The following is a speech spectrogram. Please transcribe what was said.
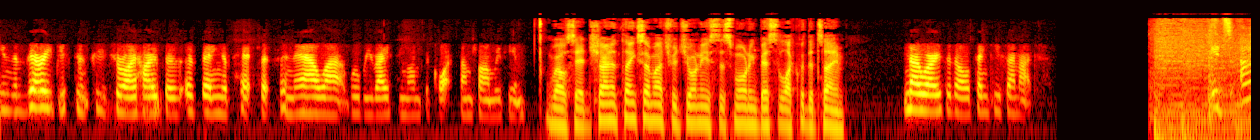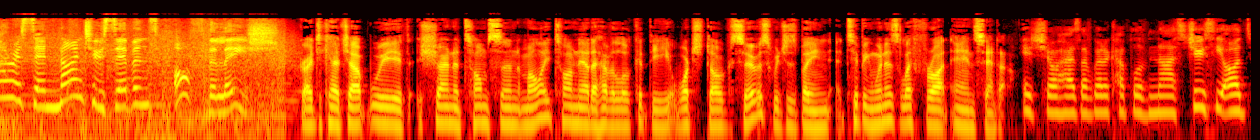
in the very distant future, I hope, of, of being a pet. But for now, uh, we'll be racing on for quite some time with him. Well said. Seona, thanks so much for joining us this morning. Best of luck with the team. No worries at all. Thank you so much. It's RSN 927's Off the Leash. Great to catch up with Seona Thompson. Molly, time now to have a look at the Watchdog service, which has been tipping winners left, right, and centre. It sure has. I've got a couple of nice, juicy odds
